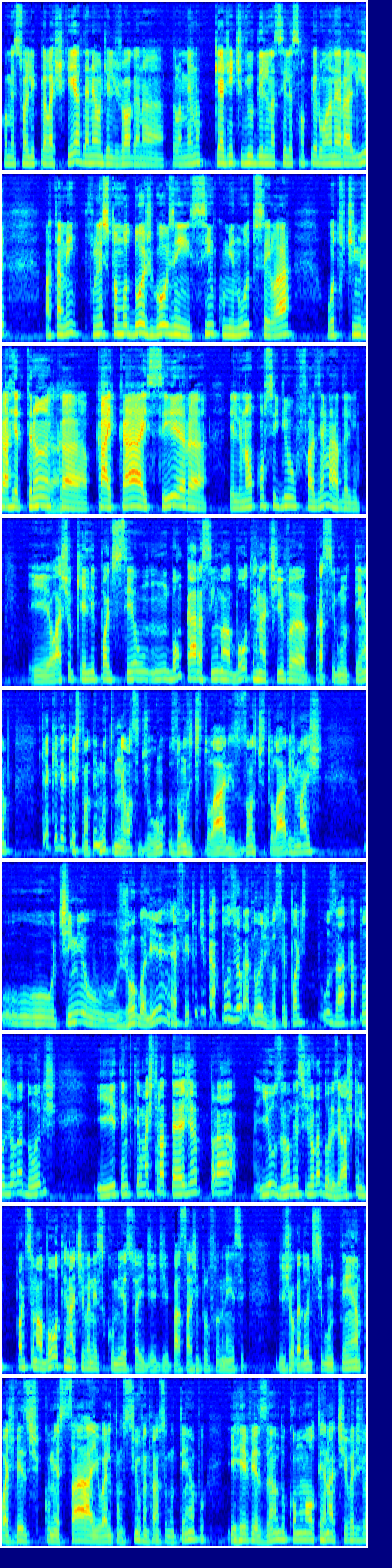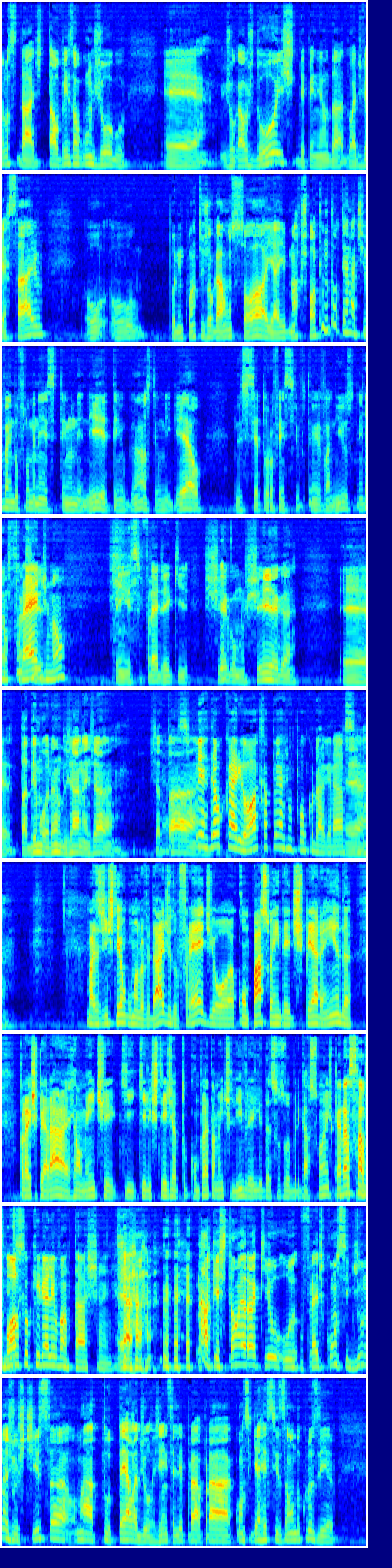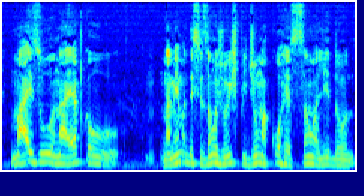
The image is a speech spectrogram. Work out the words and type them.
Começou ali pela esquerda, né, onde ele joga na, pelo menos que a gente viu dele na seleção peruana era ali, Mas também o Fluminense tomou dois gols em cinco minutos, sei lá. O outro time já retranca, cai, cai, cera. Ele não conseguiu fazer nada ali. E eu acho que ele pode ser um, um bom cara, assim, uma boa alternativa para segundo tempo. Que é aquela questão, tem muito negócio de on- os 11 titulares, os 11 titulares, mas o, time, o, o jogo ali é feito de 14 jogadores. Você pode usar 14 jogadores e tem que ter uma estratégia para ir usando esses jogadores. Eu acho que ele pode ser uma boa alternativa nesse começo aí de, de passagem pelo Fluminense, de jogador de segundo tempo, às vezes começar e o Wellington Silva entrar no segundo tempo e revezando como uma alternativa de velocidade. Talvez algum jogo é, jogar os dois, dependendo da- do adversário, ou, ou, por enquanto jogar um só. E aí Marcos Paulo tem muita alternativa ainda do Fluminense. Tem o Nenê, tem o Ganso, tem o Miguel. Nesse setor ofensivo tem o Evanilson, tem, Tem o Fred, não? Tem esse Fred aí que chega ou não chega. É, tá demorando já, né? Já, já tá. Se perder o Carioca, perde um pouco da graça. É. né? Mas a gente tem alguma novidade do Fred? Ou é o compasso ainda é de espera ainda? Pra esperar realmente que, que ele esteja completamente livre ali das suas obrigações? Era essa bola que eu queria levantar, Xande. Não, a questão era que o, o Fred conseguiu na justiça uma tutela de urgência ali para conseguir a rescisão do Cruzeiro. Mas o, na época, o, na mesma decisão, o juiz pediu uma correção ali do.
